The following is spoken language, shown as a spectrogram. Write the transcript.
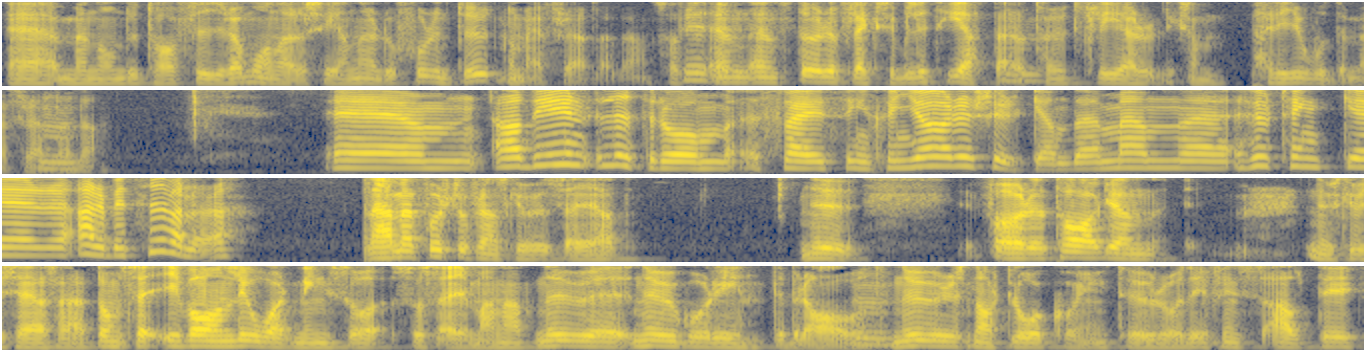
Eh, Men om du tar fyra månader senare då får du inte ut någon mer föräldralön. Så en, en större flexibilitet där att ta ut fler liksom, perioder med föräldralön. Ehm, ja, det är lite då om Sveriges Ingenjörers yrkande, men eh, hur tänker arbetsgivarna då? Nej men först och främst ska vi säga att nu företagen nu ska vi säga så här att de säger, i vanlig ordning så, så säger man att nu, eh, nu går det inte bra och nu är det snart lågkonjunktur och det finns alltid,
